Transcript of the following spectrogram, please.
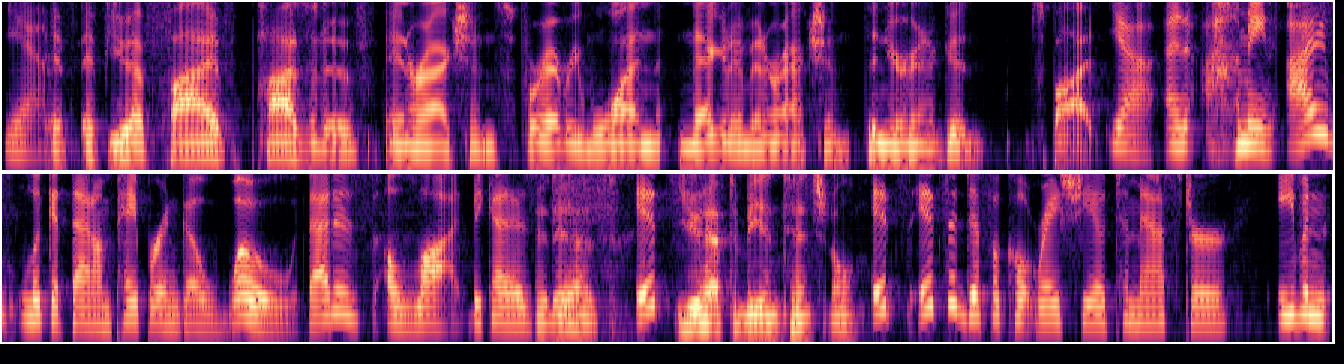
Yeah. If if you have five positive interactions for every one negative interaction, then you're in a good spot. Yeah, and I mean, I look at that on paper and go, "Whoa, that is a lot." Because It is. It's- you have to be intentional. it's it's a difficult ratio to master even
